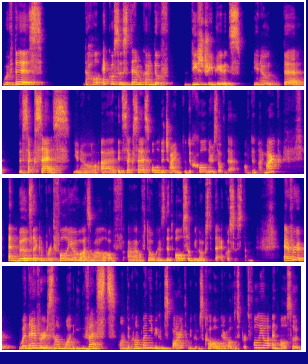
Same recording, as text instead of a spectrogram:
with this, the whole ecosystem kind of distributes, you know, the the success, you know, uh, its success all the time to the holders of the of the Neumark, and builds like a portfolio as well of uh, of tokens that also belongs to the ecosystem. Ever, whenever someone invests on the company, becomes part, becomes co-owner of this portfolio, and also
